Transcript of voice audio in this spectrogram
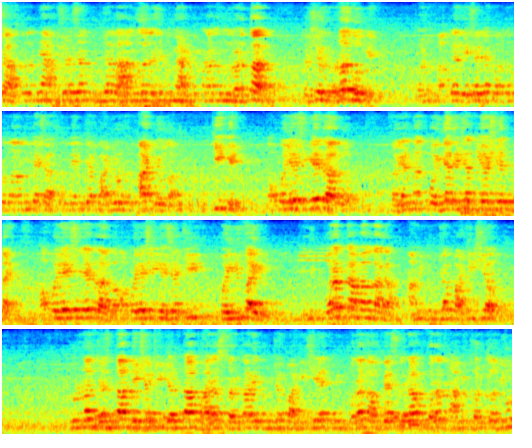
शास्त्रज्ञ अक्षरशः तुमच्या लहान मुलं जसे तुम्ही हट्टीपणातून रडतात तसे रडत होते. पण आपल्या देशाच्या पंतप्रधानांनी त्या शास्त्रज्ञांच्या पाठीवर हात ठेवला. ठीक आहे अपयश येत राहतं. सगळ्यांना पहिल्या देशात यश येत नाही. अपयश येत राहतं. अपयश ही यशाची पहिली पायरी. तुम्ही परत कामाला लागा. आम्ही तुमच्या पाठीशी आहोत. पूर्ण जनता देशाची जनता भारत सरकार हे तुमच्या पाठीशी आहे. तुम्ही परत अभ्यास करा परत आम्ही खर्च देऊ.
